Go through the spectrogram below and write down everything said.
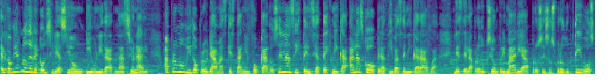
El Gobierno de Reconciliación y Unidad Nacional ha promovido programas que están enfocados en la asistencia técnica a las cooperativas de Nicaragua, desde la producción primaria, procesos productivos,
